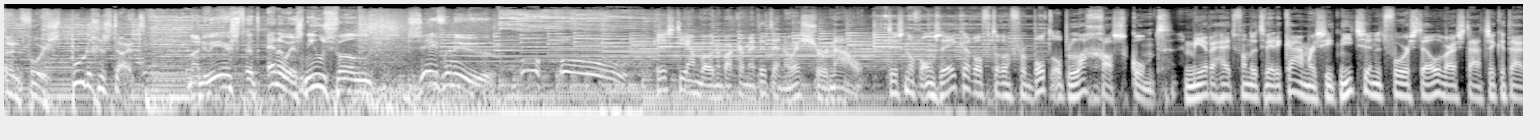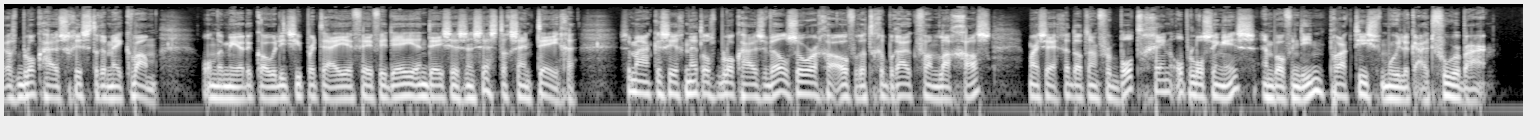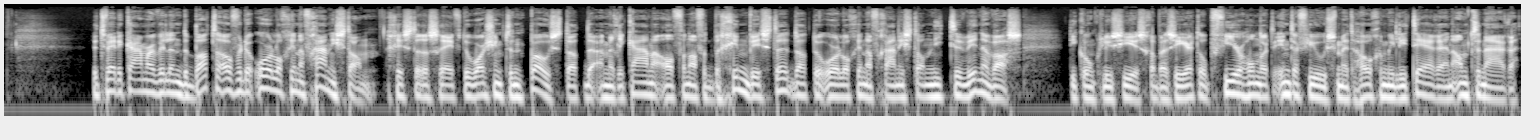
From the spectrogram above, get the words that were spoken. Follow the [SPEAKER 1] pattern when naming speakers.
[SPEAKER 1] een voorspoedige start.
[SPEAKER 2] Maar nu eerst het NOS nieuws van 7 uur. Ho, ho.
[SPEAKER 3] Christian Bonenbakker met het NOS Journaal. Het is nog onzeker of er een verbod op lachgas komt. Een meerderheid van de Tweede Kamer ziet niets in het voorstel... waar staatssecretaris Blokhuis gisteren mee kwam. Onder meer de coalitiepartijen VVD en D66 zijn tegen. Ze maken zich net als Blokhuis wel zorgen over het gebruik van lachgas... maar zeggen dat een verbod geen oplossing is... en bovendien praktisch moeilijk uitvoerbaar. De Tweede Kamer wil een debat over de oorlog in Afghanistan. Gisteren schreef de Washington Post dat de Amerikanen al vanaf het begin wisten... dat de oorlog in Afghanistan niet te winnen was. Die conclusie is gebaseerd op 400 interviews met hoge militairen en ambtenaren.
